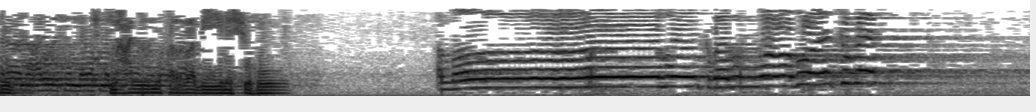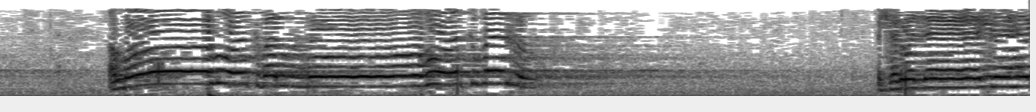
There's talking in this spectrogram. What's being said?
السلام عليكم ورحمة مع المقربين الشهود. الله أكبر الله أكبر. الله أكبر الله أكبر. أشهد أن لا إله إلا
